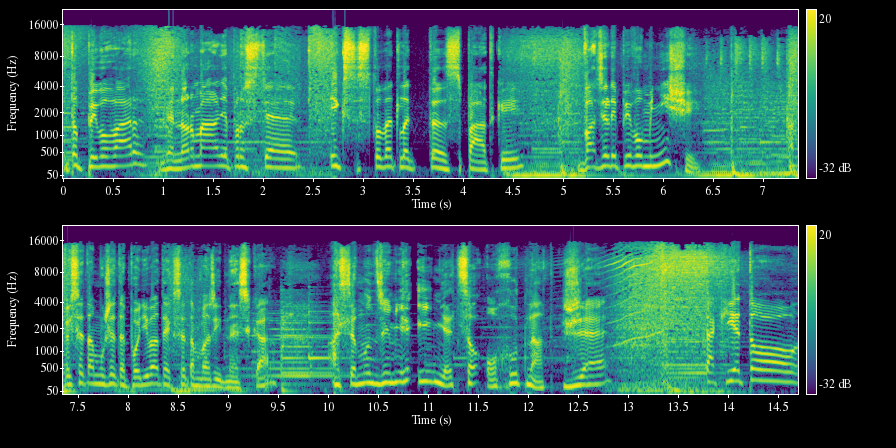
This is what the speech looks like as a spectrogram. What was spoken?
Je to pivovar, kde normálně prostě x 100 let zpátky vařili pivo mniši. A vy se tam můžete podívat, jak se tam vaří dneska. A samozřejmě i něco ochutnat, že? Tak je to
